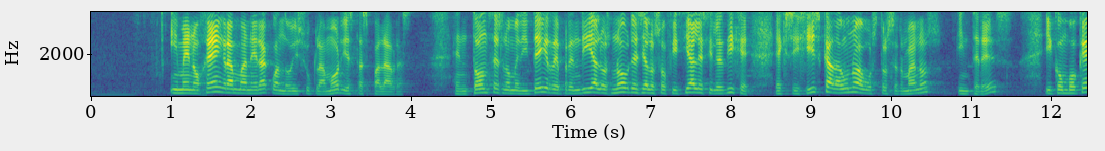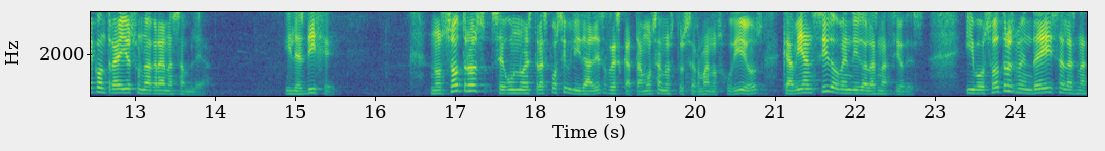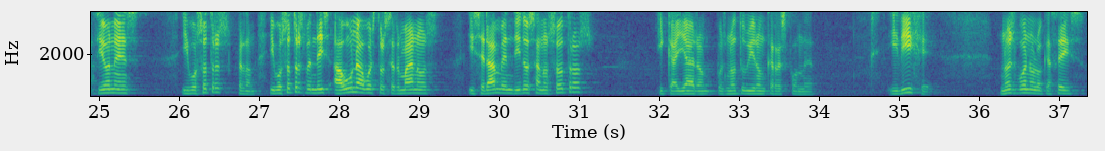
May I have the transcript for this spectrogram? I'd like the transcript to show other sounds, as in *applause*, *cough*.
Y me enojé en gran manera cuando oí su clamor y estas palabras. Entonces lo medité y reprendí a los nobles y a los oficiales y les dije, ¿exigís cada uno a vuestros hermanos interés? y convoqué contra ellos una gran asamblea. Y les dije, nosotros, según nuestras posibilidades, rescatamos a nuestros hermanos judíos que habían sido vendidos a las naciones. Y vosotros vendéis a las naciones, y vosotros, perdón, y vosotros vendéis aún a vuestros hermanos y serán vendidos a nosotros. Y callaron, pues no tuvieron que responder. Y dije, no es bueno lo que hacéis.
